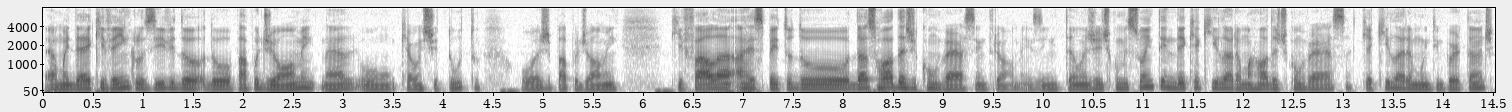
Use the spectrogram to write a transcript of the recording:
É uma ideia que vem, inclusive, do, do Papo de Homem, né, o, que é o Instituto, hoje, Papo de Homem, que fala a respeito do, das rodas de conversa entre homens. Então a gente começou a entender que aquilo era uma roda de conversa, que aquilo era muito importante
